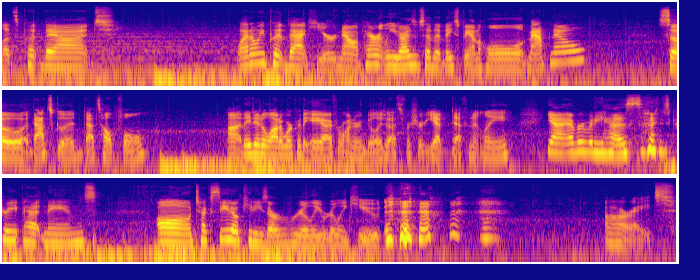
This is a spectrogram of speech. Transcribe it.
Let's put that... Why don't we put that here? Now, apparently you guys have said that they span the whole map now. So that's good. That's helpful. Uh, they did a lot of work with the AI for Wandering Village, that's for sure. Yep, definitely. Yeah, everybody has such great pet names. Oh, tuxedo kitties are really, really cute. Alright.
